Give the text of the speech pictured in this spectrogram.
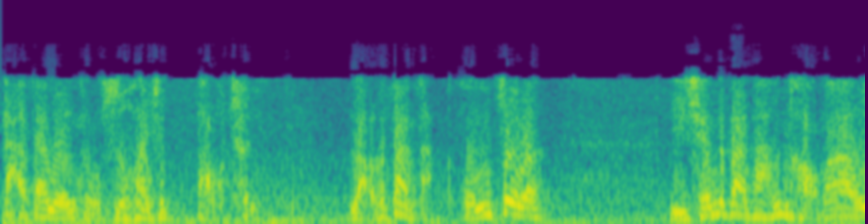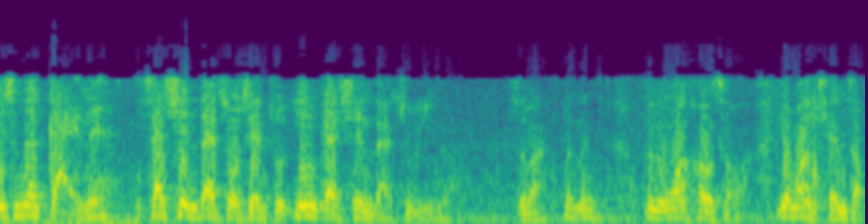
大半的人总是欢喜保存老的办法。我们做了以前的办法很好吗？为什么要改呢？在现代做建筑应该现代主义嘛，是吧？不能不能往后走啊，要往前走。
